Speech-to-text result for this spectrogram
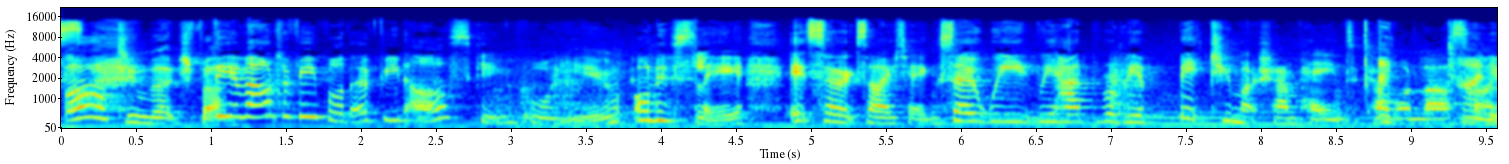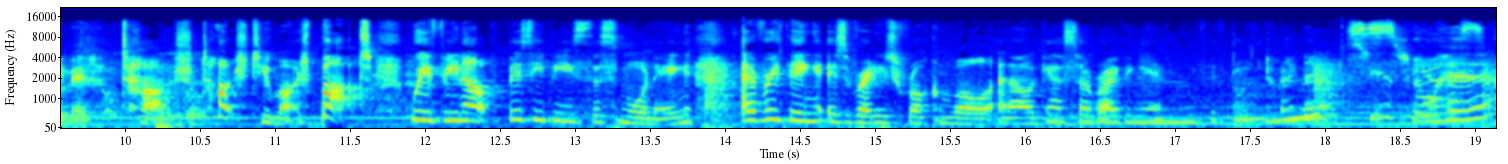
far too much fun. The amount of people that have been asking for you, honestly, it's so exciting. So we we had probably a bit too much champagne to come A on last tiny night. bit. Touch, touch too much. But we've been up busy bees this morning. Everything is ready to rock and roll, and our guests are arriving in 15, 20 minutes. Yes, your hair.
